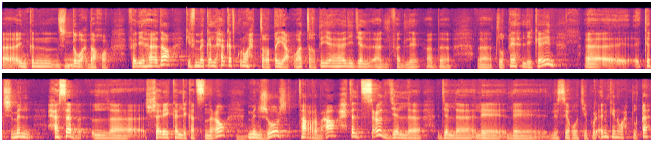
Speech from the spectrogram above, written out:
آه، يمكن نشدوا واحد آخر. فلهذا كيف ما كان الحال كتكون واحد التغطية. وهذه التغطية هذه ديال هذا التلقيح اللي كاين كتشمل حسب الشركة اللي كتصنعوا من جوج حتى اربعه حتى لتسعود ديال ديال les les les sérotypes والآن كاين واحد اللقاح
